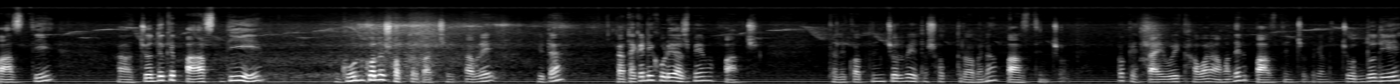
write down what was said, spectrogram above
পাঁচ দিয়ে চোদ্দোকে পাঁচ দিয়ে গুণ করলে সত্তর পাচ্ছি। তারপরে এটা কাটাকাটি করে আসবে পাঁচ। তাহলে কতদিন চলবে? এটা সত্তর হবে না, পাঁচ দিন চলবে। ওকে, তাই ওই খাবার আমাদের পাঁচ দিন চলবে। কেন? চোদ্দ দিয়ে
